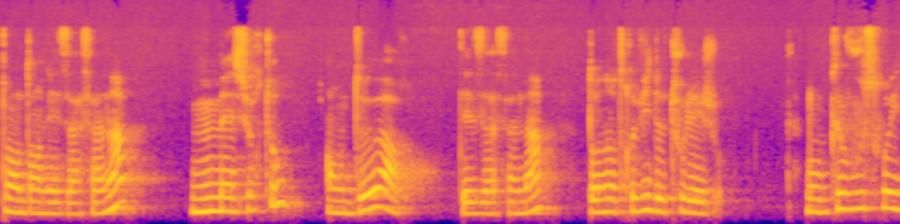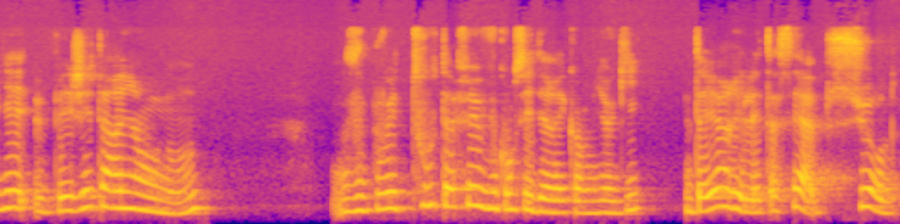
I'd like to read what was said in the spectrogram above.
pendant les asanas, mais surtout en dehors des asanas dans notre vie de tous les jours. Donc que vous soyez végétarien ou non, vous pouvez tout à fait vous considérer comme yogi. D'ailleurs, il est assez absurde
